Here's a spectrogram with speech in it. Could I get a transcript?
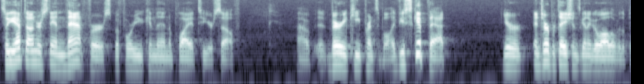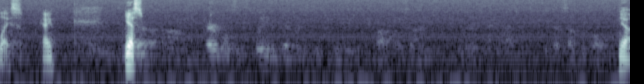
So you have to understand that first before you can then apply it to yourself. Uh, very key principle. If you skip that, your interpretation is going to go all over the place. Okay? Yes? Yeah.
